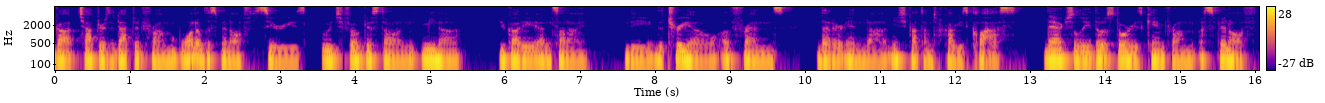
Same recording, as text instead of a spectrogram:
got chapters adapted from one of the spin off series, which focused on Mina, Yukari, and Sanae, the the trio of friends that are in uh, Nishikata and Takagi's class. They actually those stories came from a spin-off,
